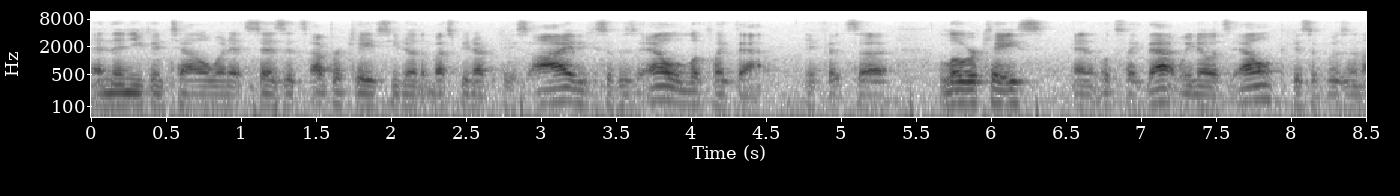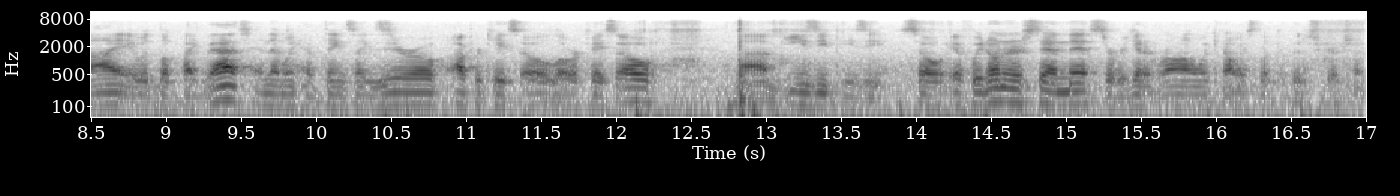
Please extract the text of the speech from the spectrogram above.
and then you can tell when it says it's uppercase, you know that must be an uppercase I, because if it's L, it look like that. If it's a lowercase and it looks like that, we know it's L, because if it was an I, it would look like that. And then we have things like 0, uppercase O, lowercase o, um, easy peasy. So if we don't understand this or we get it wrong, we can always look at the description.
